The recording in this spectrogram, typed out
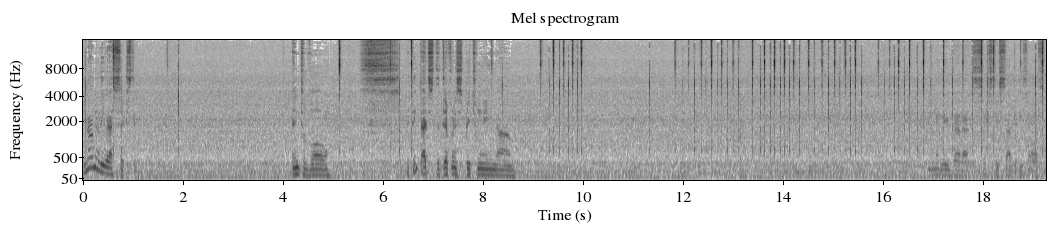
You know, I'm gonna leave it at 60. Interval. I think that's the difference between um, I'm gonna leave that at 60 seconds also.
